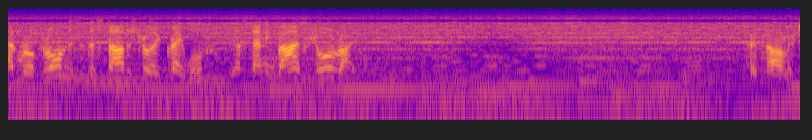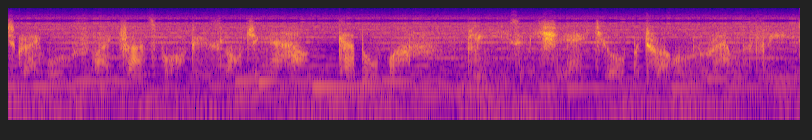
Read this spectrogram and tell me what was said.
Admiral Thrawn, this is the Star Destroyer Grey Wolf. We are standing by for your arrival. Acknowledge, Grey Wolf. My transport is launching now. Kappa 1, please initiate your patrol around the fleet.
